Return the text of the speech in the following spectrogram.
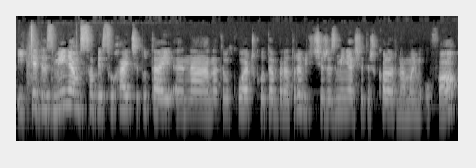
i kiedy zmieniam sobie, słuchajcie, tutaj e, na, na tym kółeczku temperaturę, widzicie, że zmienia się też kolor na moim UFO,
